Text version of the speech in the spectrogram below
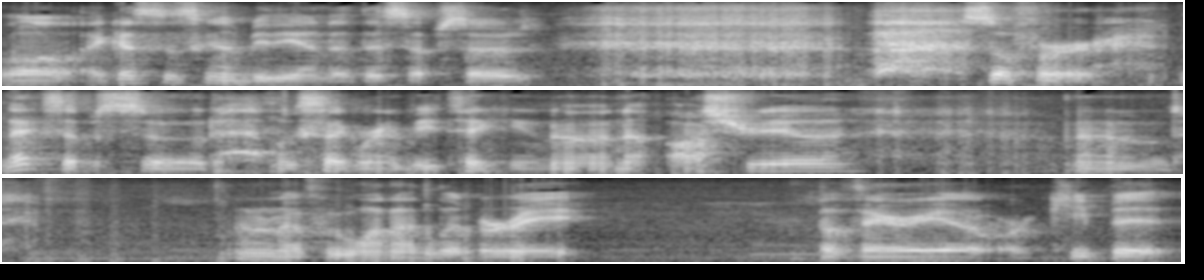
well, I guess is going to be the end of this episode. So for next episode, looks like we're going to be taking on Austria, and I don't know if we want to liberate Bavaria or keep it.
